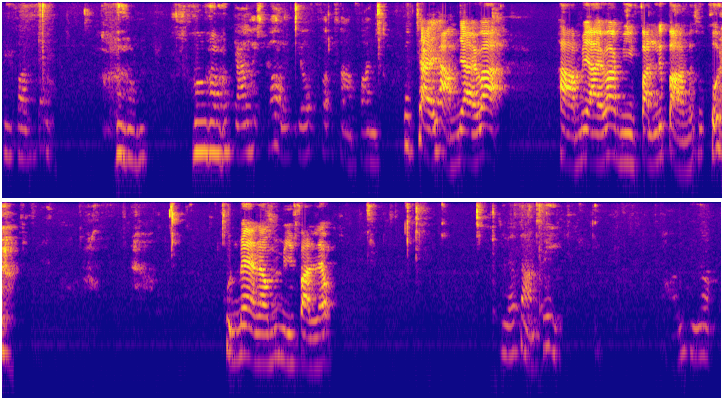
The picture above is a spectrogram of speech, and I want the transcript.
มีฟันป่ะยายชอบเคี้ยวสามฟัน ลูกชายถามยายว่า ถามยายว่ามีฟันหรือเปล่านะทุกคน คุณแม่เราไม่มีฟันแล้ว เหลือสามสี่อามเนาะหาก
